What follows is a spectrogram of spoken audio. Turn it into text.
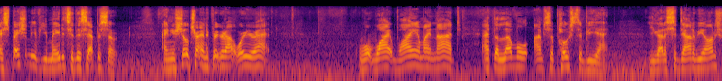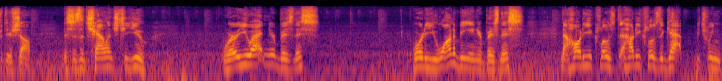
especially if you made it to this episode and you're still trying to figure out where you're at. Why, why am I not at the level I'm supposed to be at? You got to sit down and be honest with yourself. This is a challenge to you. Where are you at in your business? Where do you want to be in your business? Now, how do you close the, how do you close the gap between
